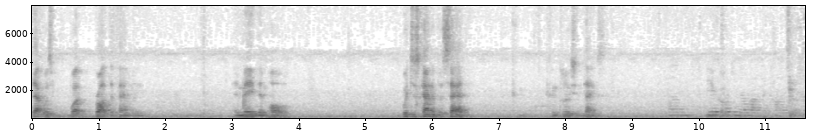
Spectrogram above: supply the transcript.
That was what brought the family and made them whole which is kind of a sad con- conclusion. Thanks. Um, you were talking about the concept.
